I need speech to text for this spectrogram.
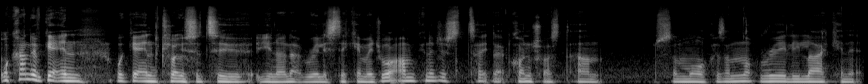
we're kind of getting we're getting closer to you know that realistic image. Well i'm gonna just take that contrast down some more because I'm not really liking it.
